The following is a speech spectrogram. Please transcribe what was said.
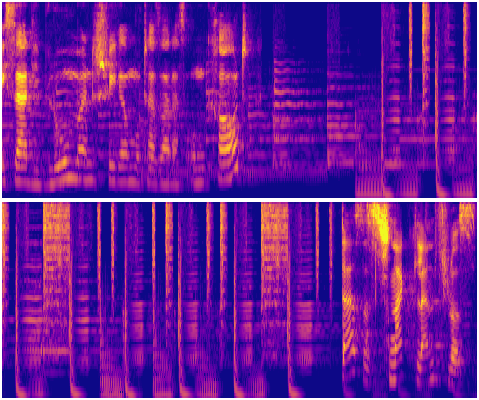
Ich sah die Blumen, meine Schwiegermutter sah das Unkraut. Das ist Schnack Landfluss,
